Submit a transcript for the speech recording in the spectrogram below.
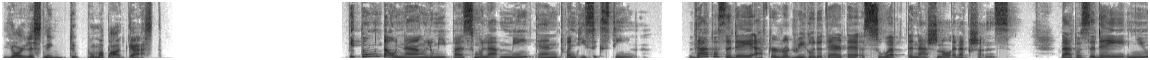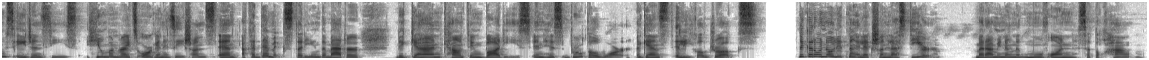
You're listening to Puma Podcast. Pitong taon nang lumipas mula May 10, 2016. That was the day after Rodrigo Duterte swept the national elections. That was the day news agencies, human rights organizations, and academics studying the matter began counting bodies in his brutal war against illegal drugs. Nagkaroon na ulit ng election last year. Marami nang nag-move on sa tokhang.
